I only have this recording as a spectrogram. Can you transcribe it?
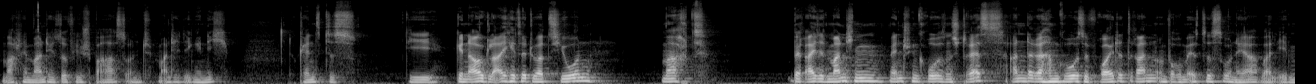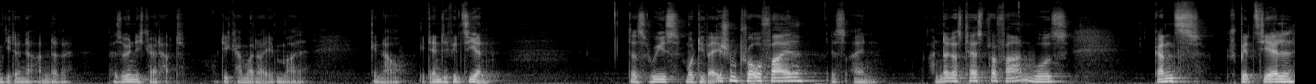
macht mir manches so viel Spaß und manche Dinge nicht. Du kennst es, die genau gleiche Situation macht bereitet manchen Menschen großen Stress, andere haben große Freude dran. Und warum ist das so? Naja, weil eben jeder eine andere Persönlichkeit hat. Und die kann man da eben mal genau identifizieren. Das Reese Motivation Profile ist ein anderes Testverfahren, wo es ganz speziell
